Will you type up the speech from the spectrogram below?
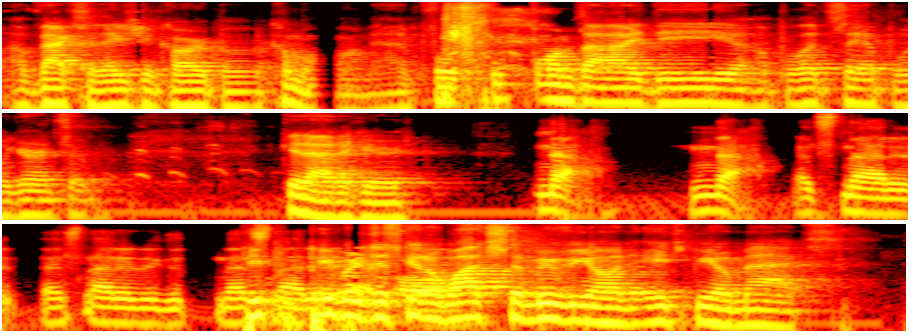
a vaccination card, but come on, man. Four, four forms of ID, a blood sample, urine sample. Get out of here. no, no, that's not it. That's not it. That's People, not people it are just gonna all. watch the movie on HBO Max.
